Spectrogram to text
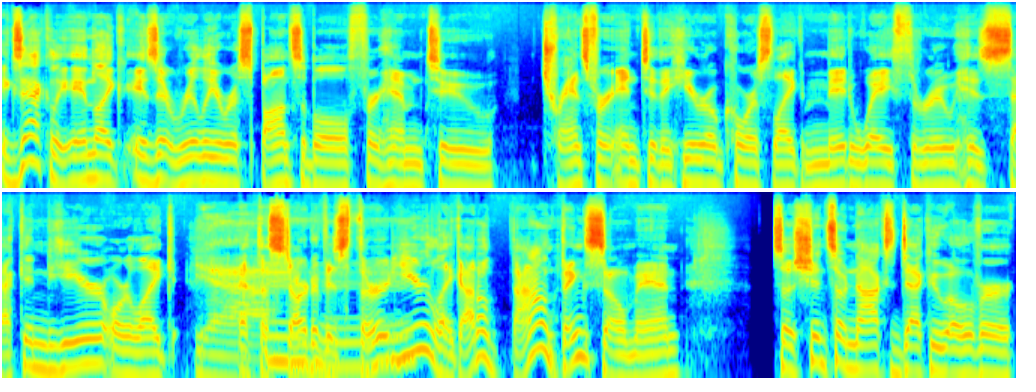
Exactly. And like, is it really responsible for him to transfer into the hero course like midway through his second year or like Yeah. at the start of his third Mhm. year? Like, I don't, I don't think so, man. So Shinso knocks Deku over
